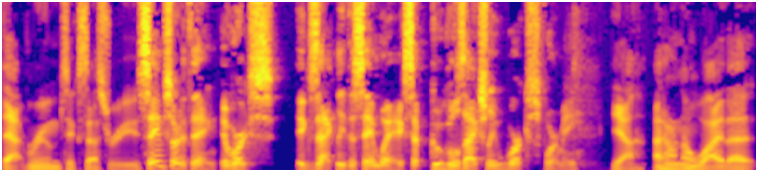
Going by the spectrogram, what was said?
that room's accessories. Same sort of thing. It works exactly the same way, except Google's actually works for me. Yeah, I don't know why that.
